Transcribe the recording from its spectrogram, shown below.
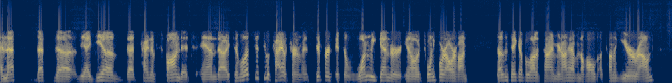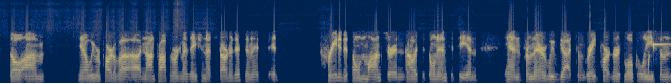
and that's that's the the idea that kind of spawned it. And uh, I said, well, let's just do a coyote tournament. It's different. It's a one weekend or you know a 24 hour hunt. Doesn't take up a lot of time. You're not having to haul a ton of gear around. So, um, you know, we were part of a, a nonprofit organization that started it, and it's it's created its own monster, and now it's its own entity. And and from there, we've got some great partners locally, some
